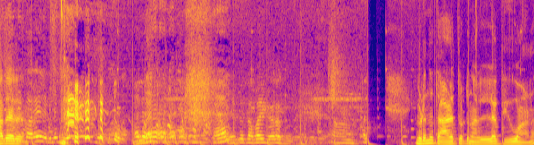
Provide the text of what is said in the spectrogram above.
അതെ അതെ ഇവിടുന്ന് താഴത്തോട്ട് നല്ല വ്യൂ ആണ്.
